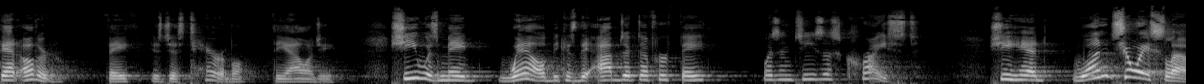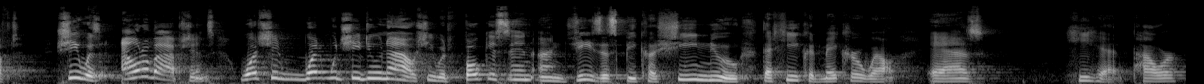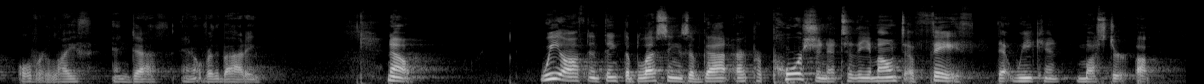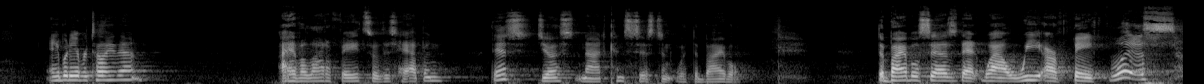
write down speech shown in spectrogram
That other faith is just terrible theology. She was made well because the object of her faith was in Jesus Christ. She had one choice left. She was out of options. What, should, what would she do now? She would focus in on Jesus because she knew that he could make her well as he had power over life and death and over the body. Now, we often think the blessings of God are proportionate to the amount of faith that we can muster up. Anybody ever tell you that? I have a lot of faith, so this happened. That's just not consistent with the Bible. The Bible says that while we are faithless,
